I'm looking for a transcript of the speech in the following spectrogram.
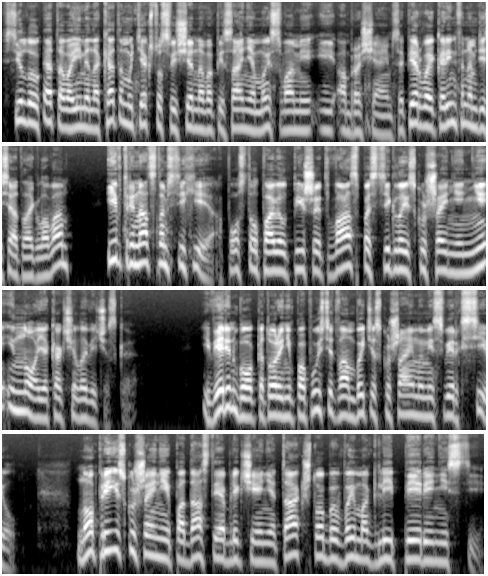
В силу этого именно к этому тексту Священного Писания мы с вами и обращаемся. 1 Коринфянам 10 глава, и в 13 стихе апостол Павел пишет «Вас постигло искушение не иное, как человеческое. И верен Бог, который не попустит вам быть искушаемыми сверх сил, но при искушении подаст и облегчение так, чтобы вы могли перенести».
